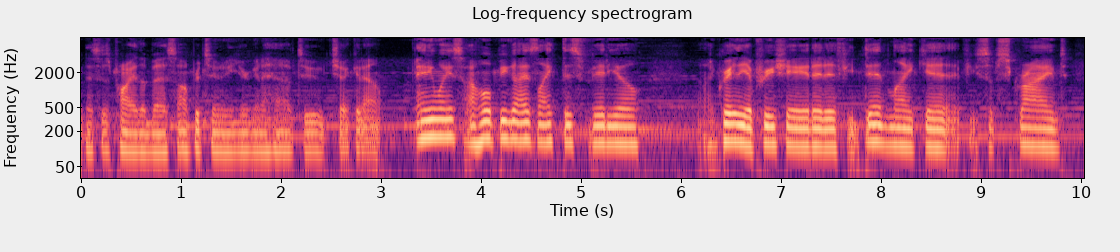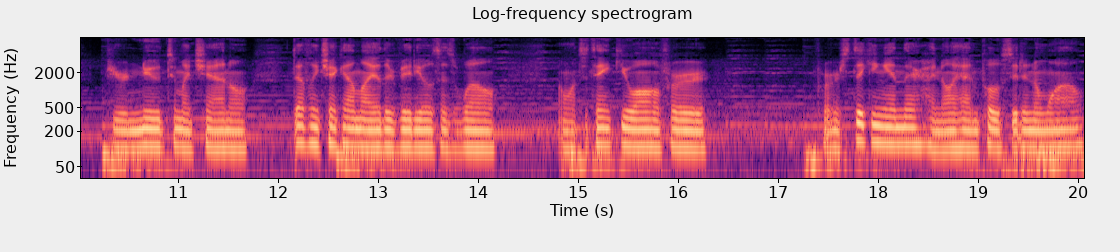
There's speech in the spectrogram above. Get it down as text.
This is probably the best opportunity you're going to have to check it out. Anyways, I hope you guys liked this video. I greatly appreciate it if you did like it, if you subscribed, if you're new to my channel. Definitely check out my other videos as well. I want to thank you all for for sticking in there. I know I hadn't posted in a while.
